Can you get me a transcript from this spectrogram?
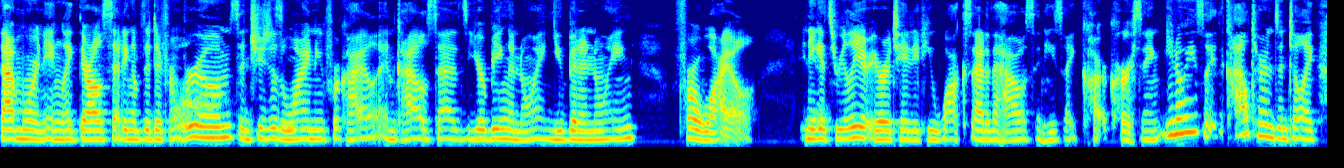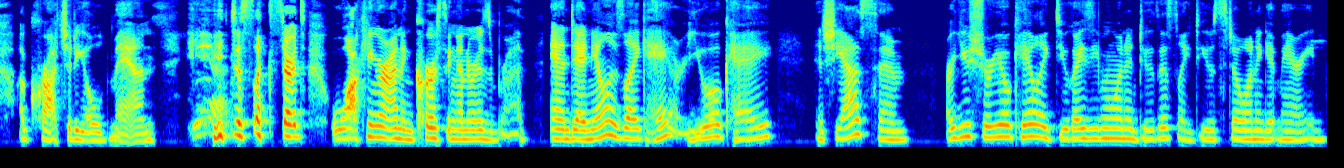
that morning. Like they're all setting up the different Oh. rooms and she's just Mhm. whining for Kyle. And Kyle says, You're being annoying. You've been annoying for a while. And he gets really irritated. He walks out of the house and he's like cur- cursing. You know, he's like Kyle turns into like a crotchety old man. He just like starts walking around and cursing under his breath. And Danielle is like, Hey, are you okay? And she asks him, Are you sure you're okay? Like, do you guys even want to do this? Like, do you still want to get married?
